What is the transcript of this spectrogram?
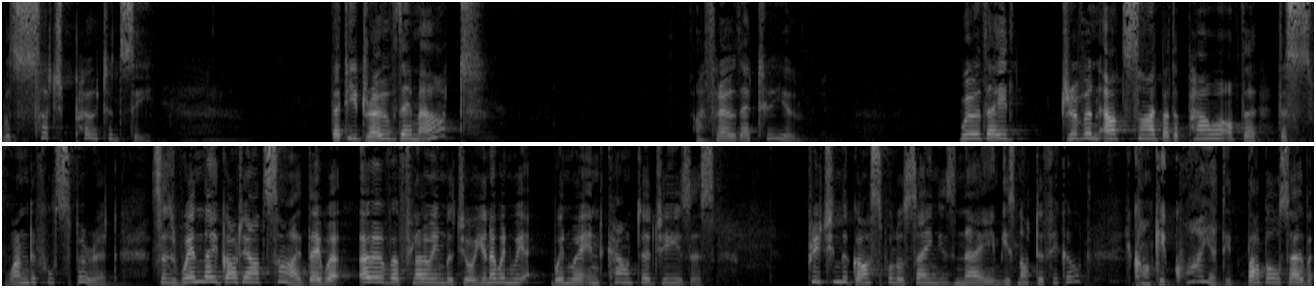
with such potency that He drove them out? I throw that to you. Were they driven outside by the power of the, this wonderful Spirit? So when they got outside, they were overflowing with joy. You know, when we, when we encounter Jesus, Preaching the gospel or saying his name is not difficult. You can't keep quiet, it bubbles over.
